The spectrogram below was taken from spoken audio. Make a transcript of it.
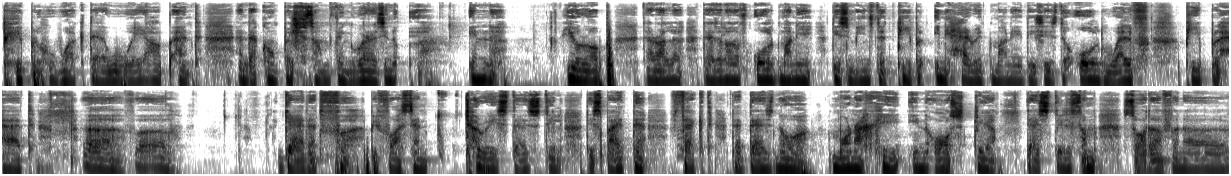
people who work their way up and and accomplish something. Whereas in in Europe, there are there's a lot of old money. This means that people inherit money. This is the old wealth people had uh, gathered for before centuries. There's still, despite the fact that there is no monarchy in Austria, there's still some sort of an, uh,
